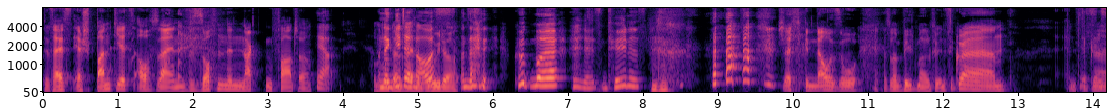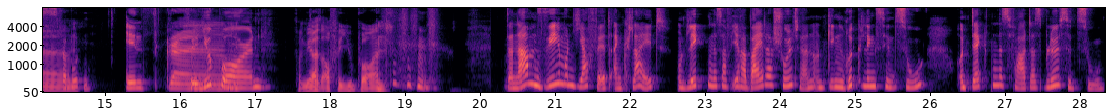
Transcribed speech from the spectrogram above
Das heißt, er spannt jetzt auf seinen besoffenen, nackten Vater. Ja. Und, holt dann geht er raus Brüder. und sagt, guck mal, da ist ein Penis. Vielleicht genau so. Erstmal ein Bild malen für Instagram. Das Instagram. ist verboten. Instagram. Für YouPorn. Von mir aus auch für YouPorn. Da nahmen Sem und Japhet ein Kleid und legten es auf ihrer beider Schultern und gingen rücklings hinzu und deckten des Vaters Blöße zu.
